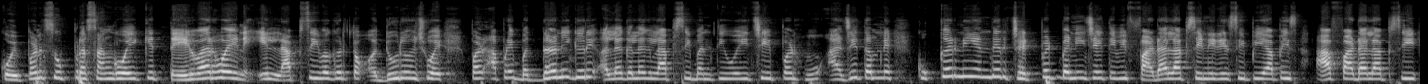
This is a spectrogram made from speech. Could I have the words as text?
કોઈ પણ શુભ પ્રસંગ હોય કે તહેવાર હોય ને, એ લાપસી વગર તો અધૂરો જ હોય. પણ આપણે બધાની ઘરે અલગ અલગ લાપસી બનતી હોય છે. પણ હું આજે તમને કુકરની અંદર ઝટપટ બની જાય તેવી ફાડા લાપસીની રેસીપી આપીશ. આ ફાડા લાપસી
